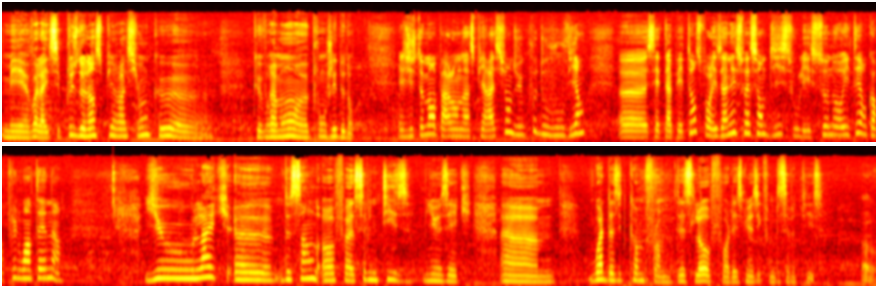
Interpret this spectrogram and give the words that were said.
Mais euh, voilà, c'est plus de l'inspiration que, euh, que vraiment euh, plonger dedans. Et justement, en parlant d'inspiration, du coup, d'où vous vient euh, cette appétence pour les années 70 ou les sonorités encore plus lointaines? You like uh, the sound of uh, 70s music. Um, what does it come from, this love for this music from the 70s? Oh.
